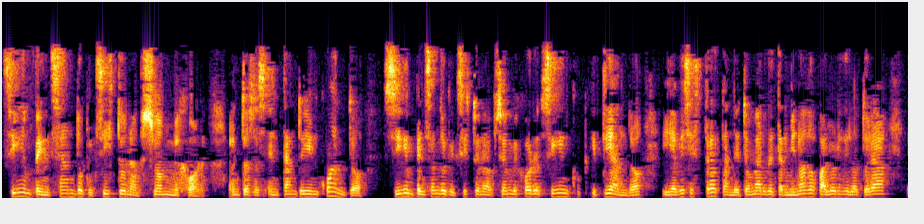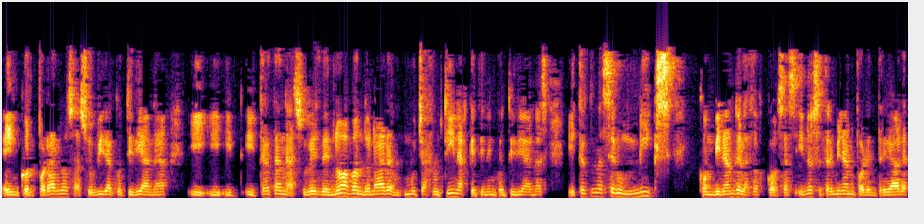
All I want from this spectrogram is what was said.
siguen pensando que existe una opción mejor. Entonces, en tanto y en cuanto siguen pensando que existe una opción mejor, siguen coqueteando y a veces tratan de tomar determinados valores de la Torah e incorporarlos a su vida cotidiana y, tratan a su vez de no abandonar muchas rutinas que tienen cotidianas y tratan de hacer un mix combinando las dos cosas y no se terminan por entregar,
